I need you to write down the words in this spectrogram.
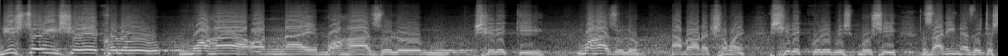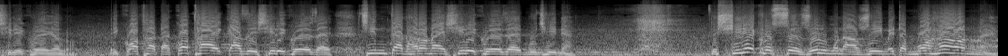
নিশ্চয়ই শিরক হলো মহা অন্যায়, মহা জুলুম। শিরক কি? মহা জুলুম। আমরা অনেক সময় শিরেক করে বসি, জানি না যে এটা শিরেক হয়ে গেল। এই কথাটা কথায়, কাজে শিরেক হয়ে যায়, চিন্তা ধারণায় শিরেক হয়ে যায়, বুঝি না। শিরেক হচ্ছে জুলমুন আজিম এটা মহা অন্যায়।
